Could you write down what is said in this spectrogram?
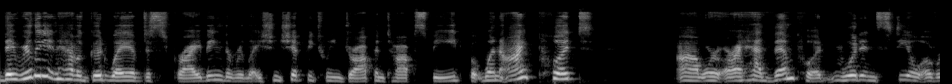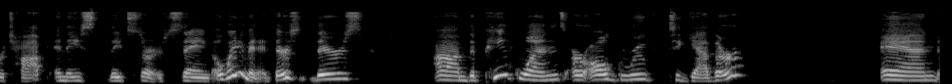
they really didn't have a good way of describing the relationship between drop and top speed. But when I put, um, or, or I had them put wood and steel over top, and they they start saying, "Oh, wait a minute, there's there's um, the pink ones are all grouped together." And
